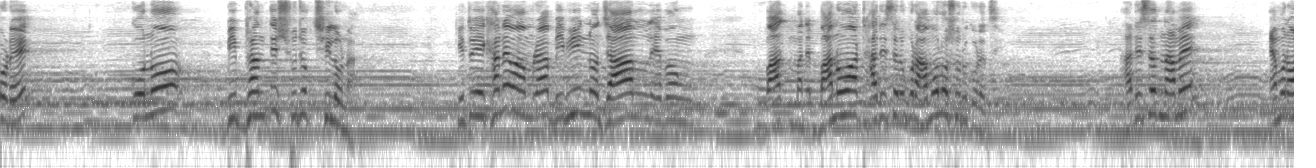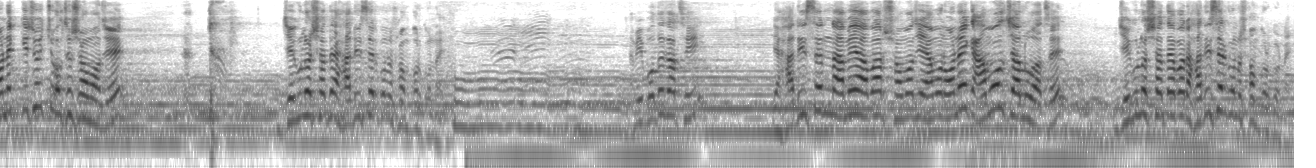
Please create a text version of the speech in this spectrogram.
করে কোনো বিভ্রান্তির সুযোগ ছিল না। কিন্তু এখানেও আমরা বিভিন্ন জাল এবং মানে বানোয়াট হাদিসের উপর আমলও শুরু করেছি। হাদিসের নামে এমন অনেক কিছুই চলছে সমাজে যেগুলোর সাথে হাদিসের কোনো সম্পর্ক নাই। আমি বলতে চাচ্ছি যে হাদিসের নামে আবার সমাজে এমন অনেক আমল চালু আছে যেগুলোর সাথে আবার হাদিসের কোনো সম্পর্ক নেই।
